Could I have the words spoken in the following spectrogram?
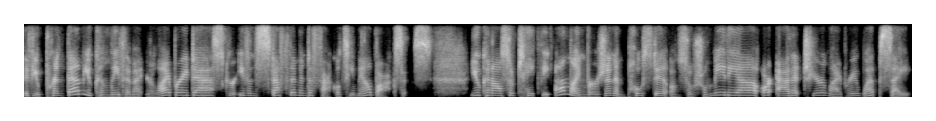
If you print them, you can leave them at your library desk or even stuff them into faculty mailboxes. You can also take the online version and post it on social media or add it to your library website.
